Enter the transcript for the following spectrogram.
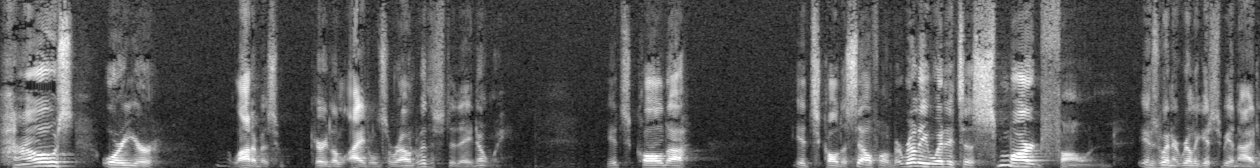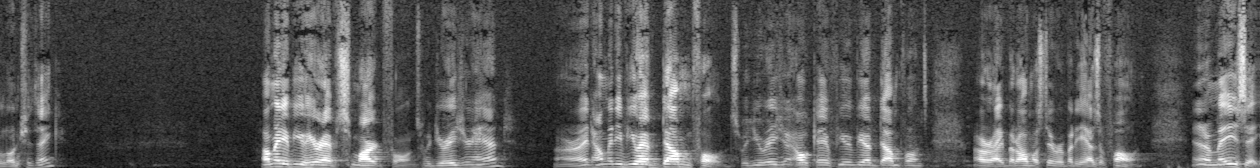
house or your. A lot of us carry little idols around with us today, don't we? It's called a. It's called a cell phone, but really, when it's a smartphone, is when it really gets to be an idol, don't you think? How many of you here have smartphones? Would you raise your hand? All right. How many of you have dumb phones? Would you raise your Okay, a few of you have dumb phones. All right, but almost everybody has a phone. And amazing.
